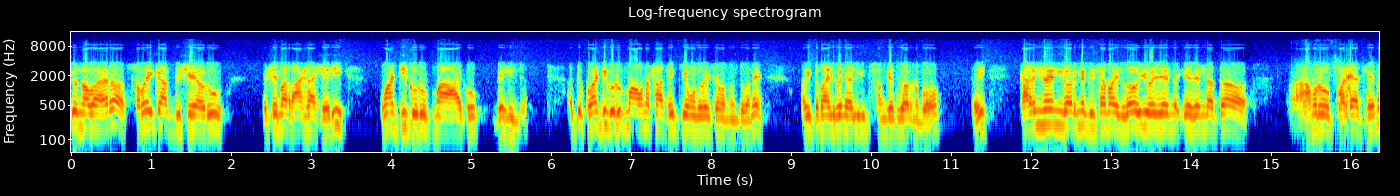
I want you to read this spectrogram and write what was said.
त्यो नभएर सबैका विषयहरू यसैमा राख्दाखेरि क्वान्टीको रूपमा आएको देखिन्छ। त्यो क्वान्टीको रूपमा आउन साथै के हुँदो रहेछ भन्नुहुन्छ भने अघि तपाईँले पनि अलिकति सङ्केत गर्नुभयो है? कार्यान्वयन गर्ने दिशामा ल यो एजेन्डा त हाम्रो पर्या थिएन।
